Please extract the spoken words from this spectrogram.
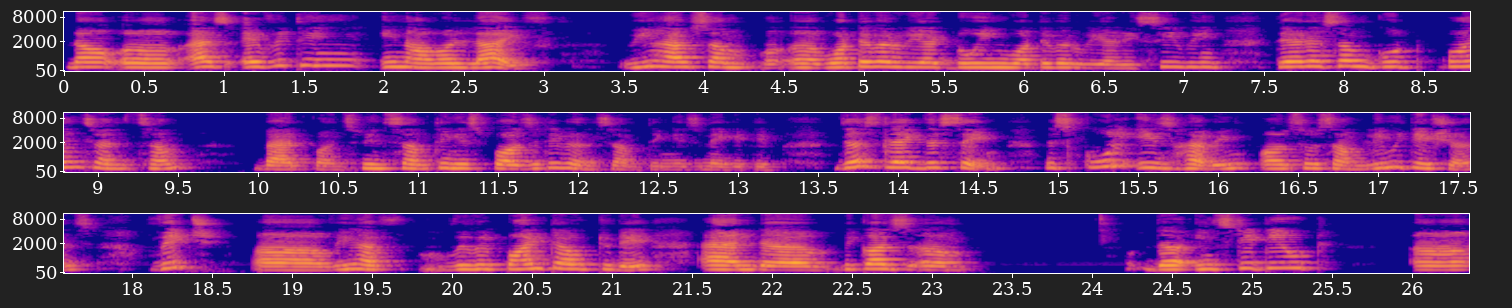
Now uh, as everything in our life we have some uh, whatever we are doing whatever we are receiving there are some good points and some bad points. Means something is positive and something is negative. Just like the same the school is having also some limitations which uh, we have we will point out today and uh, because um, the institute uh,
